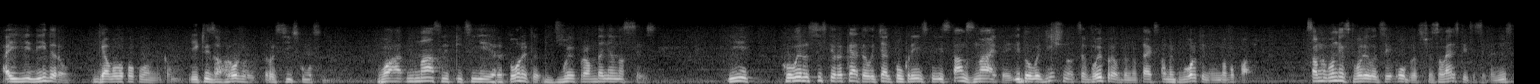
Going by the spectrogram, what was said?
а її лідерів дьяволопоклонниками, які загрожують російському суду. Наслідки цієї риторики виправдання насильства. І коли російські ракети летять по українським містам, знайте, ідеологічно це виправдано текстами Дворкіна і Новопашина. Саме вони створили цей образ, що Зеленський це сатаніст,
